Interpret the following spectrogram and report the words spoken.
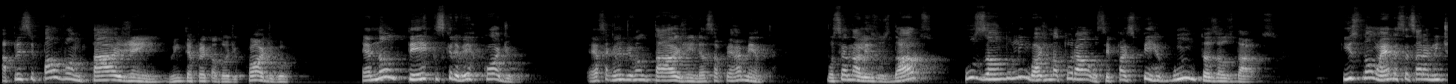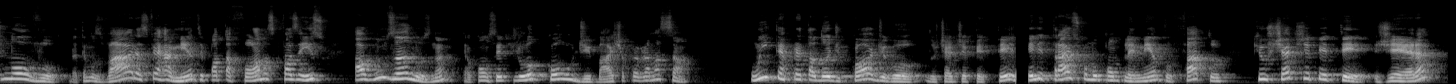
A principal vantagem do interpretador de código é não ter que escrever código. Essa é a grande vantagem dessa ferramenta. Você analisa os dados usando linguagem natural, você faz perguntas aos dados. Isso não é necessariamente novo. Já temos várias ferramentas e plataformas que fazem isso há alguns anos, né? É o conceito de low code, baixa programação. O interpretador de código do ChatGPT, ele traz como complemento o fato que o ChatGPT gera,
